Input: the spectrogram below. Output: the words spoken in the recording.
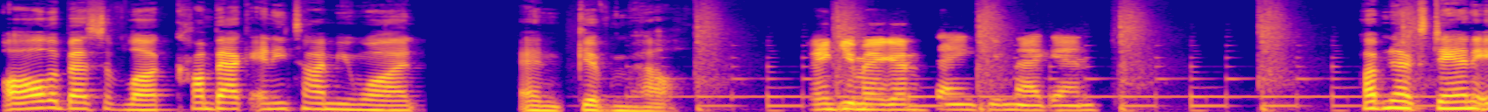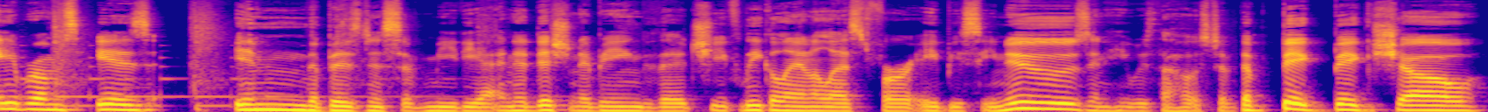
All the best of luck. Come back anytime you want and give them hell. Thank you, Megyn. Thank you, Megyn. Up next, Dan Abrams is in the business of media. In addition to being the chief legal analyst for ABC News, and he was the host of the big, big show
